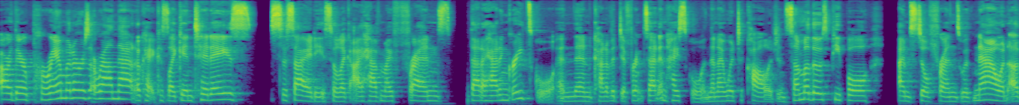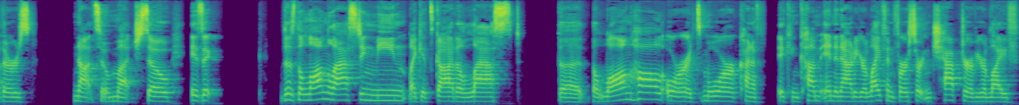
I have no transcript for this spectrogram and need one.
Are there parameters around that? Okay, because like in today's society. So, like, I have my friends that I had in grade school, and then kind of a different set in high school. And then I went to college. And some of those people I'm still friends with now, and others not so much. So, is it, does the long lasting mean like it's got to last the the long haul or it's more kind of it can come in and out of your life and for a certain chapter of your life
